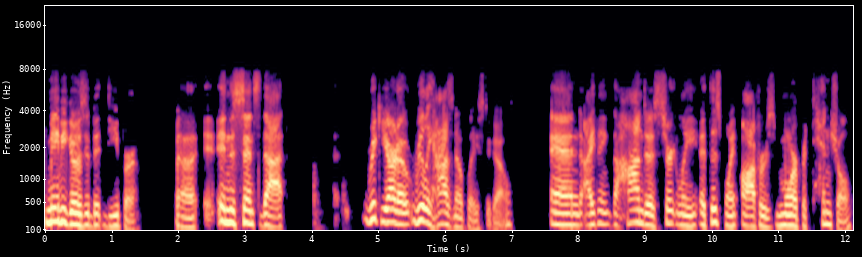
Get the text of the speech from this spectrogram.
maybe goes a bit deeper, uh, in the sense that Ricciardo really has no place to go, and I think the Honda certainly at this point offers more potential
